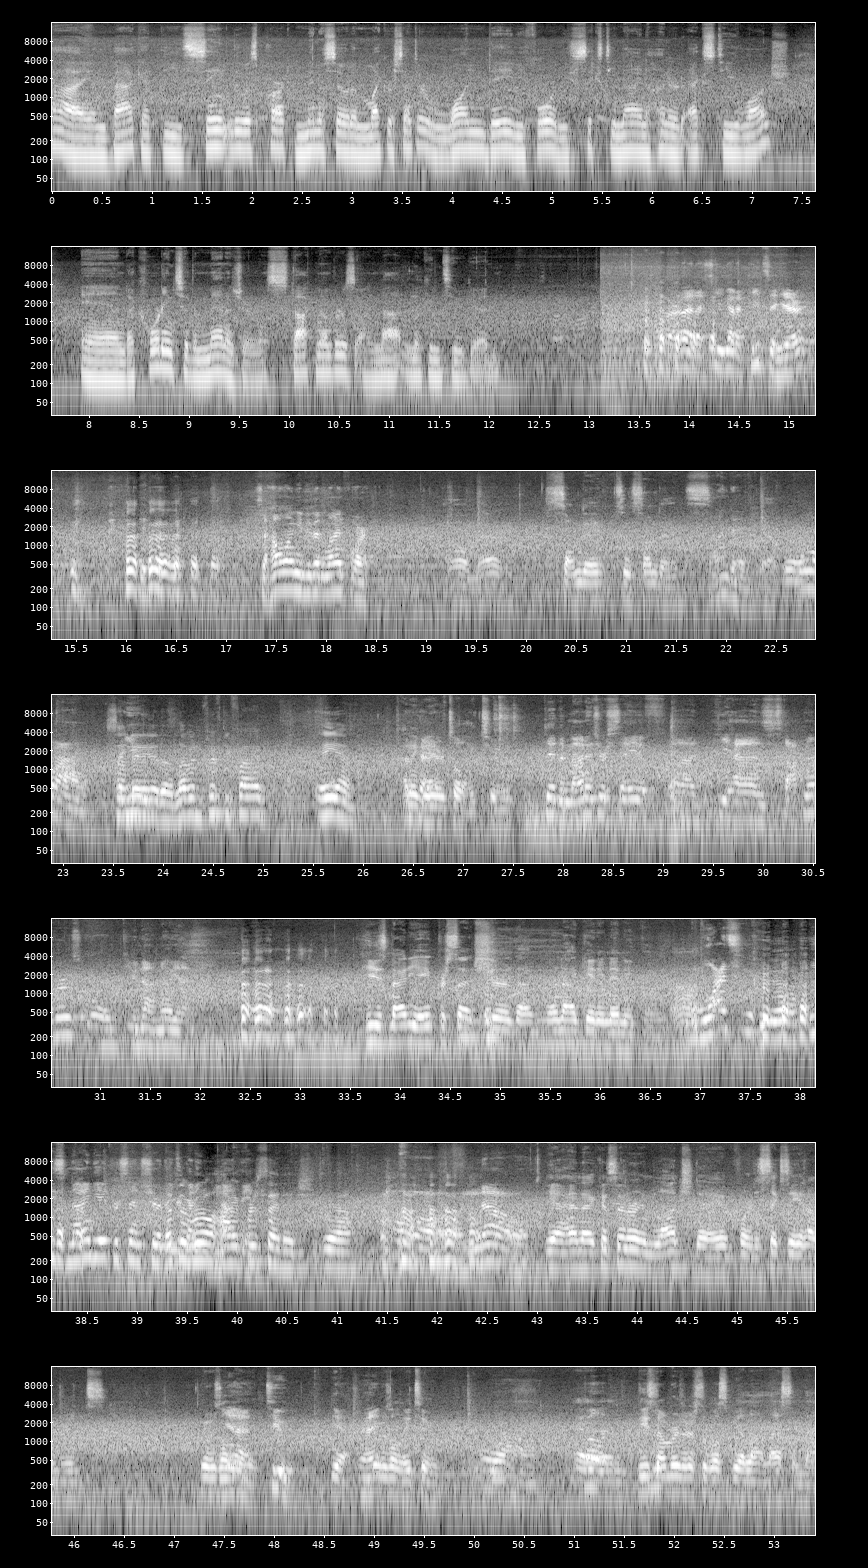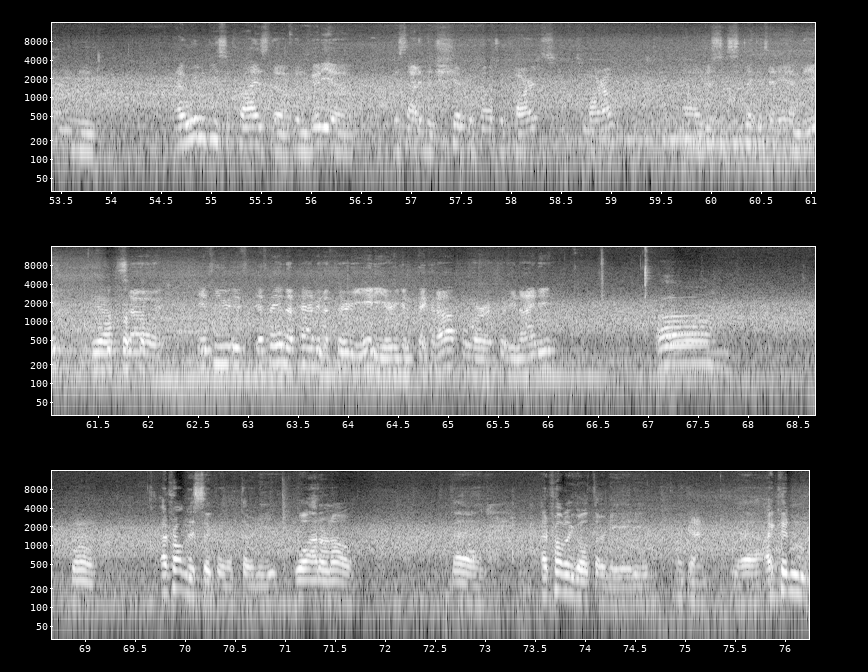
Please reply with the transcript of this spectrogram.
I am back at the St. Louis Park, Minnesota Micro Center one day before the 6900 XT launch, and according to the manager, stock numbers are not looking too good. All right, I see you got a pizza here. so how long have you been in line for? Oh man, Sunday since Sunday. Sunday. Yeah. Wow. Sunday You- at 11:55 a.m. I didn't Okay. get here till like two. Did the manager say if uh, he has stock numbers, or do you not know yet? He's 98% sure that we're not getting anything. What? Yeah. He's 98% sure that That's a you're getting real high nothing. percentage. Yeah. Oh no. Yeah, and then considering launch day for the 6800s, it was only Yeah, two. yeah, right? it was only two. Wow. And Well, these numbers are supposed to be a lot less than that. I wouldn't be surprised though if Nvidia decided to ship a bunch of cards tomorrow, uh, just to stick it to AMD. Yeah. So if you if, if they end up having a 3080, are you going to pick it up or a 3090? Um. but I'd probably stick with a 30. Well, I don't know. Man, I'd probably go 3080. Okay. Yeah, I couldn't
